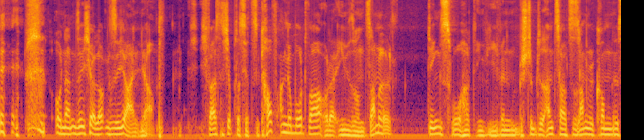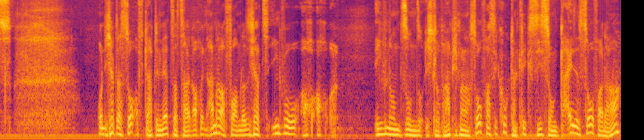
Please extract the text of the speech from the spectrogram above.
und dann sehe ich ja, locken sie sich ein. Ja, ich, ich, weiß nicht, ob das jetzt ein Kaufangebot war oder irgendwie so ein Sammeldings, wo halt irgendwie, wenn eine bestimmte Anzahl zusammengekommen ist. Und ich habe das so oft gehabt in letzter Zeit, auch in anderer Form, dass ich halt irgendwo auch, auch irgendwie so, so ich glaube, da habe ich mal nach Sofas geguckt, dann klickst du, siehst so ein geiles Sofa da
